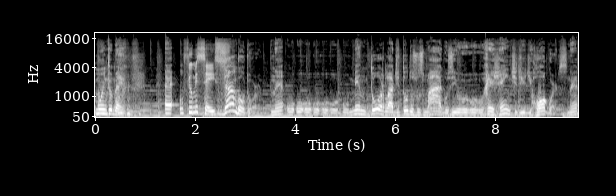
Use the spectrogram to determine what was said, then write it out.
Muito bem. O filme 6. Dumbledore, né? O, o, o, o, mentor lá de todos os magos e o, regente de, de Hogwarts, né?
